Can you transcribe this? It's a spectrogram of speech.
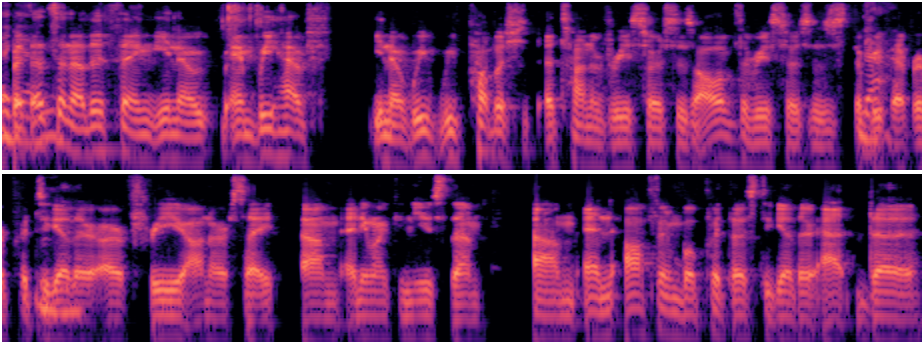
again. But that's another thing, you know, and we have you know, we we publish a ton of resources. All of the resources that yeah. we've ever put mm-hmm. together mm-hmm. are free on our site. Um, anyone can use them, um, and often we'll put those together at the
